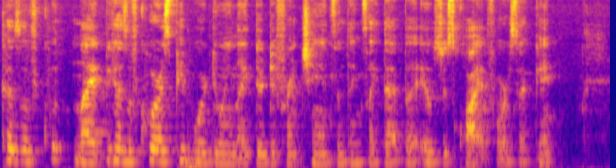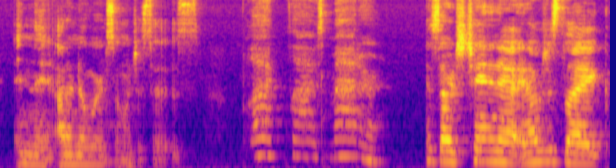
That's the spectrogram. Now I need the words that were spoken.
because of like because of course people were doing like their different chants and things like that, but it was just quiet for a second and then I don't know where someone just says, Black Lives Matter, and starts chanting that, and I was just like,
